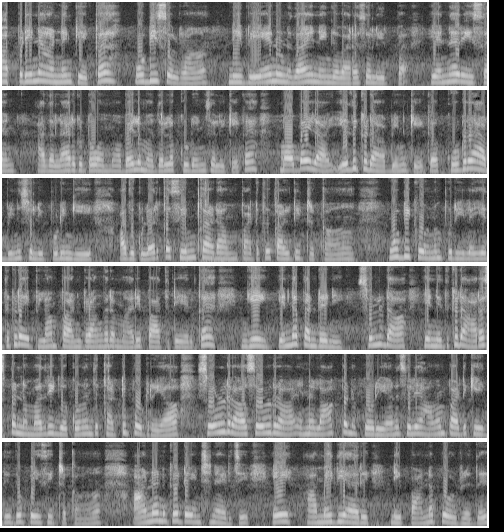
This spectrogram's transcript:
அப்படின்னு அண்ணன் கேட்க உபி சொல்கிறான் நீ வேணும்னு தான் என்னை இங்கே வர சொல்லியிருப்ப. என்ன ரீசன் அதெல்லாம் இருக்கட்டும். மொபைலை முதல்ல கொடுன்னு சொல்லி கேட்க மொபைலா எதுக்குடா? அப்படின்னு கேட்க குடுறா அப்படின்னு சொல்லி பிடுங்கி அதுக்குள்ளே இருக்க சிம் கார்டை அவன் பாட்டுக்கு கழட்டிட்டு இருக்கான். ஊபிக்கு ஒன்றும் புரியல. எதுக்குடா இப்படிலாம் பண்ணுறாங்கிற மாதிரி பார்த்துட்டே இருக்க? இங்கே என்ன பண்ணுற நீ? சொல்லுடா. என்னை இதுக்குடா அரெஸ்ட் பண்ண மாதிரி இங்கே கொண்டு வந்து கட்டி போடுறியா? சொல்கிறா சொல்கிறா என்னை லாக் பண்ண போறியான்னு சொல்லி அவன் பாட்டுக்கு எது எதோ பேசிகிட்டு இருக்கான். அண்ணனுக்கு டென்ஷன் ஆயிடுச்சு. ஏ அமைதியாரு நீ பண்ண போடுறது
